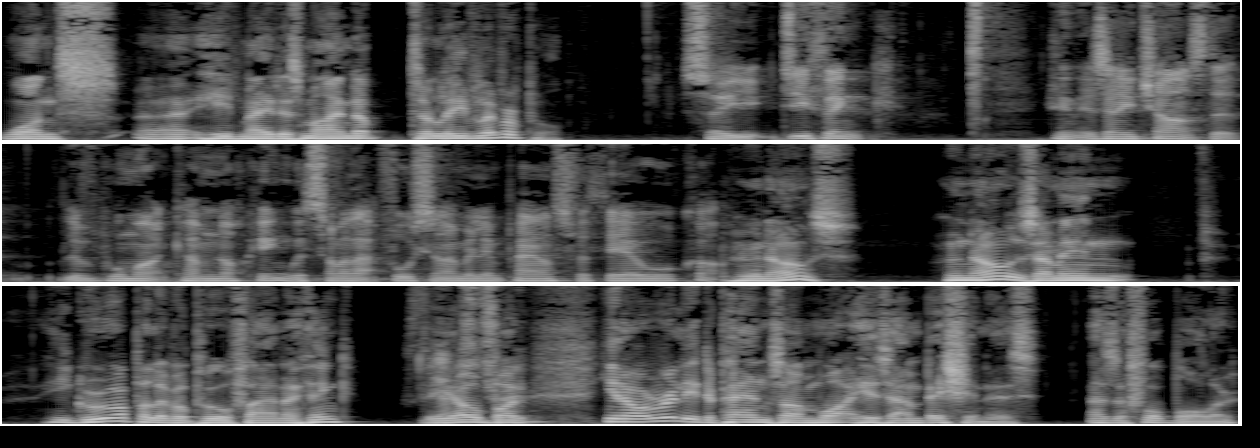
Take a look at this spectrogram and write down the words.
once uh, he'd made his mind up to leave Liverpool. So, you, do you think? Do You think there's any chance that Liverpool might come knocking with some of that 49 million pounds for Theo Walcott? Who knows? Who knows? I mean, he grew up a Liverpool fan, I think. That's but true. you know, it really depends on what his ambition is as a footballer.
